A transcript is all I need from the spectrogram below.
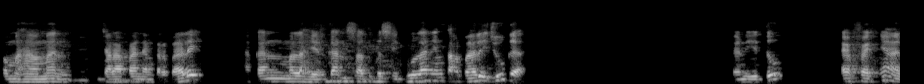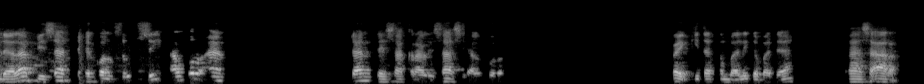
pemahaman cara pandang terbalik, akan melahirkan satu kesimpulan yang terbalik juga. Dan itu efeknya adalah bisa dekonstruksi Al-Quran dan desakralisasi Al-Quran. Baik, kita kembali kepada bahasa Arab.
